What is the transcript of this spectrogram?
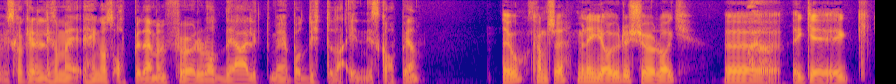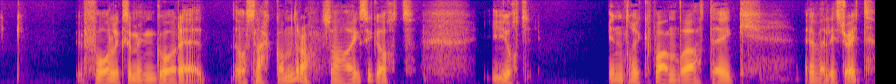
Vi skal ikke liksom henge oss opp i det, men føler du at det er litt med på å dytte deg inn i skapet igjen? Jo, kanskje, men jeg gjør jo det sjøl òg. jeg, jeg For å liksom unngå det å snakke om det, da, så har jeg sikkert gjort inntrykk på andre at jeg er veldig straight.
